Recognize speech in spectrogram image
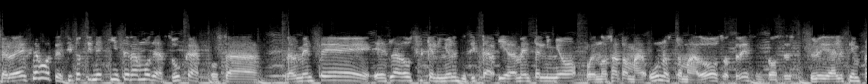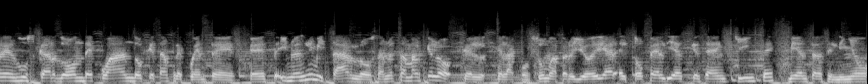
Pero ese botecito tiene 15 gramos de azúcar, o sea, realmente es la dosis que el niño necesita y realmente el niño pues no se va a tomar uno, se toma dos o tres, entonces lo ideal siempre es buscar dónde, cuándo, qué tan frecuente es. Este, y no es limitarlo, o sea, no está mal que lo que, que la consuma, pero yo diría el tope del día es que sean 15 mientras el niño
